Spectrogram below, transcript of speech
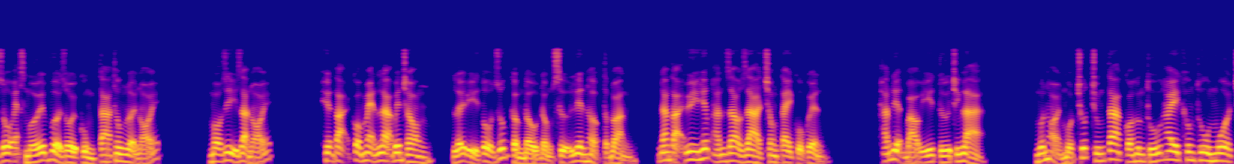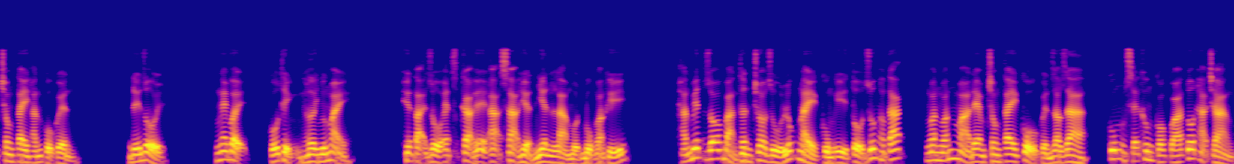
joes mới vừa rồi cùng ta thông lời nói. Mọi gì ra nói, hiện tại có mẹn lạ bên trong, lấy ý tổ giúp cầm đầu đồng sự liên hợp tập đoàn, đang tại uy hiếp hắn giao ra trong tay của quyền. Hắn điện báo ý tứ chính là, muốn hỏi một chút chúng ta có hứng thú hay không thu mua trong tay hắn cổ quyền. Đến rồi. Ngay vậy, cố thịnh hơi nhún mày. Hiện tại Joes cả hệ ạ xạ hiển nhiên là một bụng hoa khí. Hắn biết rõ bản thân cho dù lúc này cùng ý tổ giúp hợp tác, ngoan ngoãn mà đem trong tay cổ quyền giao ra, cũng sẽ không có quá tốt hạ tràng.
